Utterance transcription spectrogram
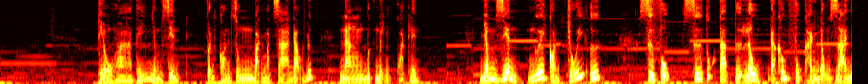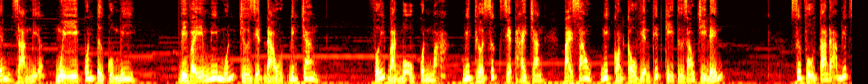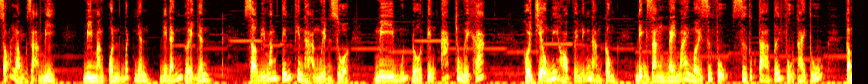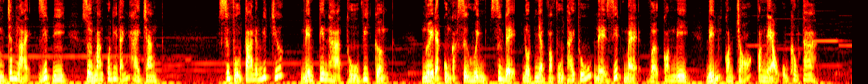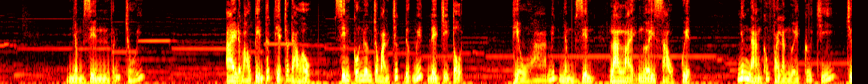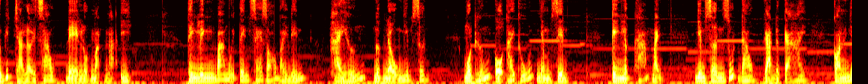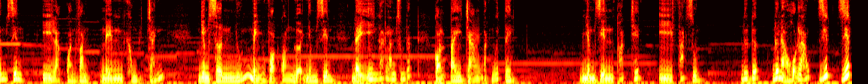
Thiểu Hoa thấy nhâm diên vẫn còn dùng bản mặt già đạo đức, nàng bực mình quát lên. Nhâm Diên, ngươi còn chối ư? Sư phụ, sư thúc ta từ lâu đã không phục hành động giả nhân, giả nghĩa, ngụy quân tử của mi. Vì vậy mi muốn trừ diệt đào Đinh Trang. Với bản bộ quân mã, mi thừa sức diệt hai trang, tại sao mi còn cầu viện thiết kỷ từ giao chỉ đến? Sư phụ ta đã biết rõ lòng giả mi, mi mang quân bất nhân đi đánh người nhân. Sợ bị mang tiếng thiên hạ nguyền rùa, mi muốn đổ tiếng ác cho người khác. Hồi chiều mi họp với lĩnh Nam Công, định rằng ngày mai mời sư phụ, sư thúc ta tới phủ thái thú, cầm chân lại, giết đi, rồi mang quân đi đánh hai trang. Sư phụ ta đã biết trước, nên tiên hạ thủ vi cường. Người đã cùng các sư huynh, sư đệ đột nhập vào phủ thái thú để giết mẹ, vợ con mi, đến con chó, con mèo cũng không tha. Nhầm Diên vẫn chối. Ai đã báo tin thất thiệt cho Đào Hầu? Xin cô nương cho bản chức được biết để trị tội. Thiểu Hoa biết Nhầm Diên là loại người xảo quyệt. Nhưng nàng không phải là người cơ trí, chưa biết trả lời sao để lột mặt nạ y. Thình lình ba mũi tên xé gió bay đến, hai hướng ngược đầu Nghiêm Sơn, một hướng cổ thái thú Nhầm Diên. Kinh lực khá mạnh, Nghiêm Sơn rút đao gạt được cả hai, còn Nhâm Diên y là quan văn nên không biết tránh. Nghiêm Sơn nhún mình vọt qua ngựa Nhâm Diên, đẩy y ngã lăn xuống đất, còn tay chàng bắt mũi tên. Nhâm Diên thoát chết, y phát run. Đứa, đứa, đứa nào hỗn láo, giết, giết.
